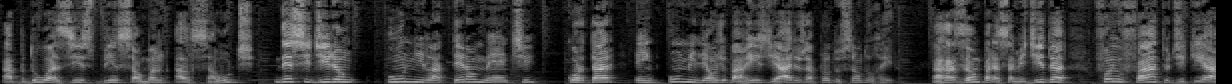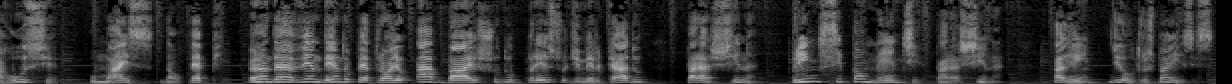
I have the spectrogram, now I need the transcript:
Abdul Aziz bin Salman Al Saud, decidiram unilateralmente cortar em um milhão de barris diários a produção do reino. A razão para essa medida foi o fato de que a Rússia, o mais da OPEP, anda vendendo petróleo abaixo do preço de mercado para a China, principalmente para a China, além de outros países.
